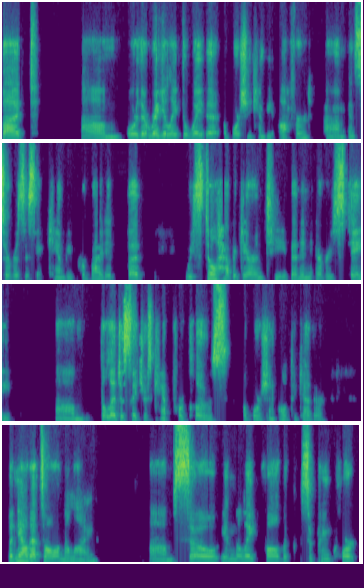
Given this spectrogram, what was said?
but um, or that regulate the way that abortion can be offered um, and services that can be provided. But we still have a guarantee that in every state, um, the legislatures can't foreclose abortion altogether. But now that's all on the line. Um, so in the late fall, the Supreme Court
